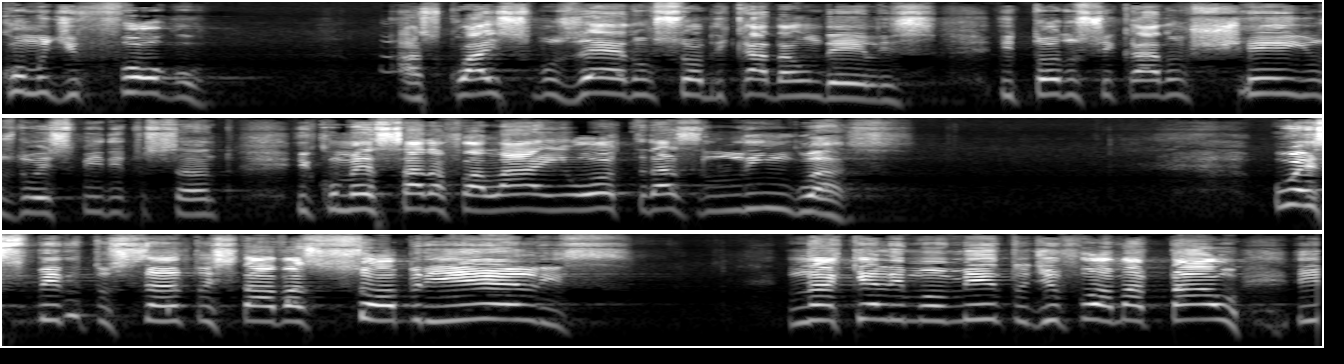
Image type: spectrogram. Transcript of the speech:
como de fogo, as quais puseram sobre cada um deles. E todos ficaram cheios do Espírito Santo e começaram a falar em outras línguas. O Espírito Santo estava sobre eles naquele momento de forma tal e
